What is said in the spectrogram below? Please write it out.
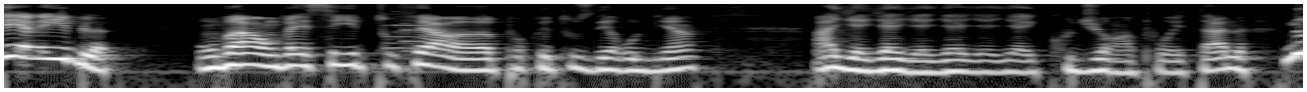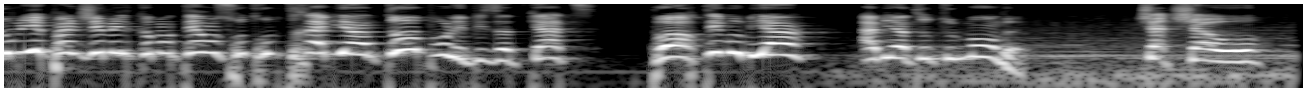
terrible. On va, on va essayer de tout faire euh, pour que tout se déroule bien. Aïe aïe aïe aïe aïe aïe aïe, coup dur hein, pour Ethan. N'oubliez pas de j'aimer le commentaire, on se retrouve très bientôt pour l'épisode 4. Portez-vous bien. À bientôt tout le monde. Ciao ciao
